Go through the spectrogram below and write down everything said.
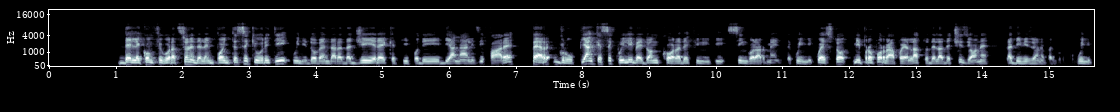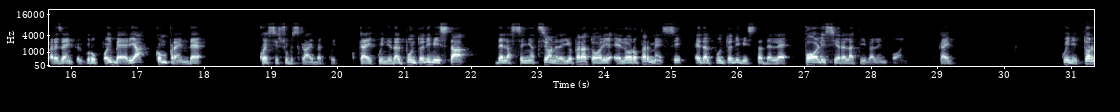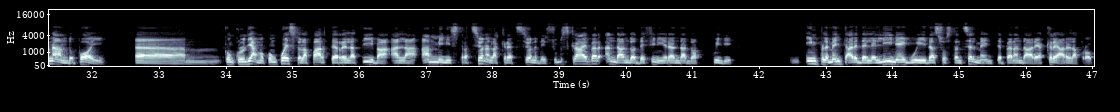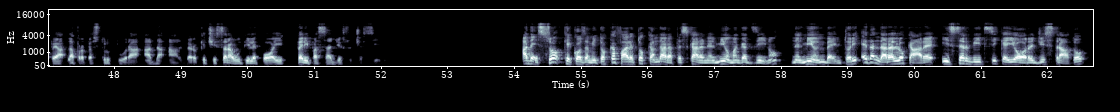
delle configurazioni dell'endpoint security, quindi dove andare ad agire, che tipo di, di analisi fare, per gruppi, anche se qui li vedo ancora definiti singolarmente. Quindi questo mi proporrà poi all'atto della decisione la divisione per gruppo. Quindi per esempio il gruppo Iberia comprende questi subscriber qui ok? Quindi dal punto di vista dell'assegnazione degli operatori e loro permessi e dal punto di vista delle policy relative all'endpoint, ok? Quindi tornando poi, ehm, concludiamo con questo la parte relativa all'amministrazione, alla creazione dei subscriber, andando a definire, andando a quindi implementare delle linee guida sostanzialmente per andare a creare la propria, la propria struttura ad albero che ci sarà utile poi per i passaggi successivi. Adesso che cosa mi tocca fare? Tocca andare a pescare nel mio magazzino, nel mio inventory ed andare a allocare i servizi che io ho registrato,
